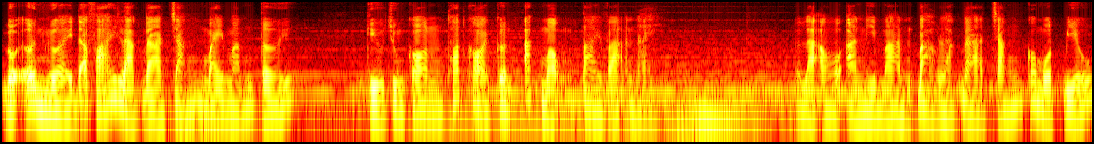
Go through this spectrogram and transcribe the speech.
Đội ơn người đã phái lạc đà trắng may mắn tới. Cứu chúng con thoát khỏi cơn ác mộng tai vạ này. Lão Animan bảo lạc đà trắng có một biếu,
